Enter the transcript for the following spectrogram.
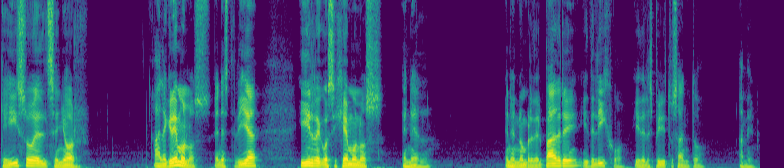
que hizo el Señor. Alegrémonos en este día y regocijémonos en él. En el nombre del Padre, y del Hijo, y del Espíritu Santo. Amén.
